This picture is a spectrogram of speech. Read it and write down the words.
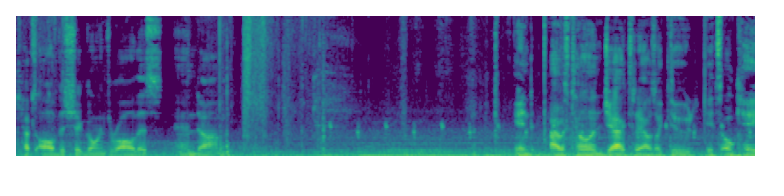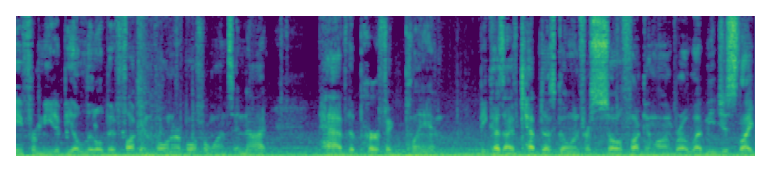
kept all this shit going through all this. And, um, and I was telling Jack today, I was like, dude, it's okay for me to be a little bit fucking vulnerable for once and not have the perfect plan because I've kept us going for so fucking long, bro. Let me just like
